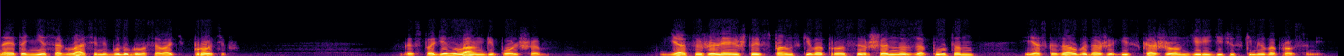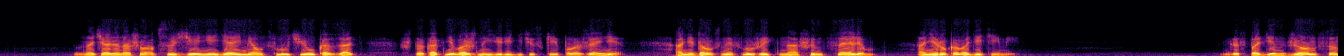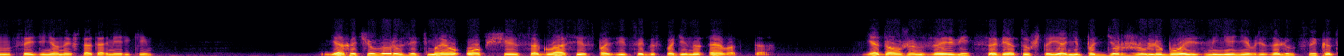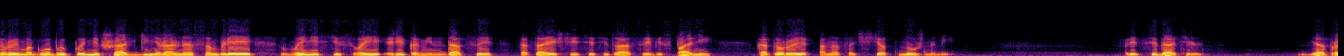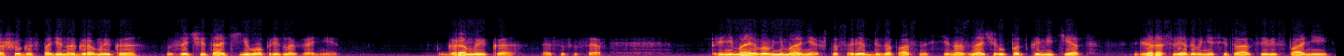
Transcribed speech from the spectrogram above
на это не согласен и буду голосовать против. Господин Ланге, Польша. Я сожалею, что испанский вопрос совершенно запутан, я сказал бы даже искажен юридическими вопросами. В начале нашего обсуждения я имел случай указать, что как не важны юридические положения, они должны служить нашим целям, а не руководить ими. Господин Джонсон, Соединенные Штаты Америки. Я хочу выразить мое общее согласие с позицией господина Эватта. Я должен заявить Совету, что я не поддержу любое изменение в резолюции, которое могло бы помешать Генеральной Ассамблее вынести свои рекомендации, касающиеся ситуации в Испании, которые она сочтет нужными. Председатель, я прошу господина Громыка зачитать его предложение. Громыко, СССР. Принимая во внимание, что Совет Безопасности назначил подкомитет для расследования ситуации в Испании,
